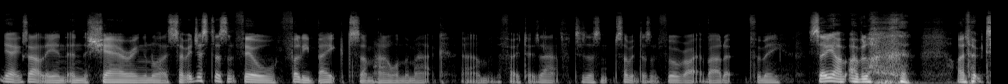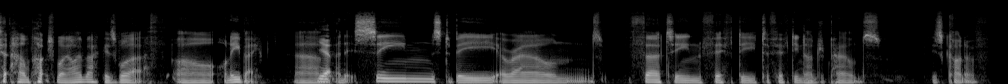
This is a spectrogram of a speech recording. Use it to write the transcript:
yeah, exactly, and and the sharing and all that stuff. It just doesn't feel fully baked somehow on the Mac um, with the Photos app. It just doesn't something doesn't feel right about it for me. So yeah, I, I, I looked at how much my iMac is worth uh, on eBay, um, Yep. and it seems to be around thirteen fifty to fifteen hundred pounds. Is kind of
